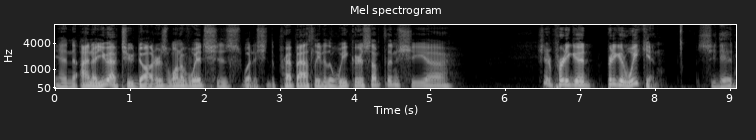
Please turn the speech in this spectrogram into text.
And I know you have two daughters, one of which is, what, is she the prep athlete of the week or something? She, uh, she had a pretty good, pretty good weekend. She did.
